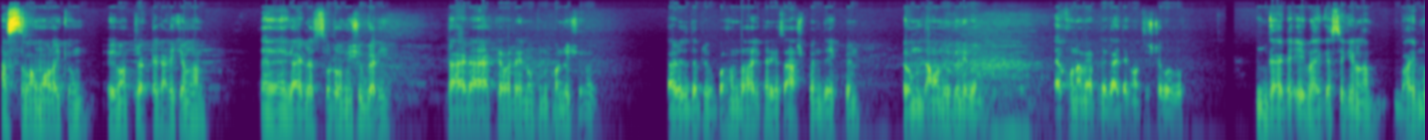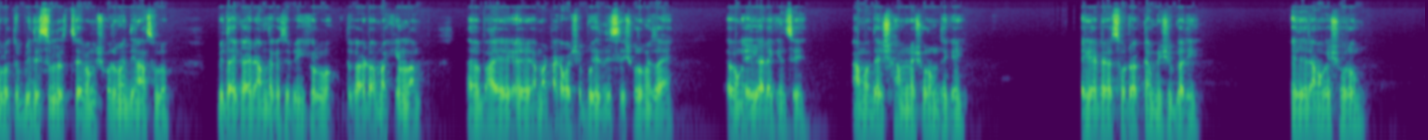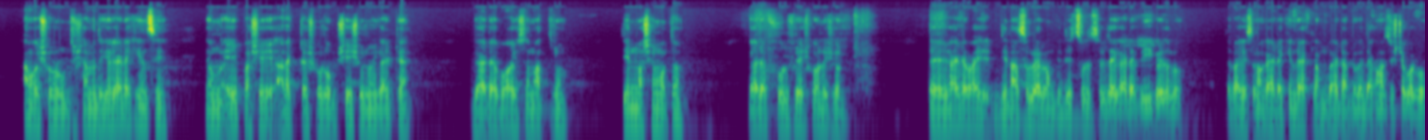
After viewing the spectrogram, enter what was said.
আসসালামু আলাইকুম এইমাত্র একটা গাড়ি কিনলাম। গাড়িটা ছোট মিশুক গাড়ি। গাড়িটা একেবারে নতুন কন্ডিশনের গাড়ি যদি আপনাকে পছন্দ হয়, গাড়ির কাছে আসবেন, দেখবেন এবং দামাদুকে নেবেন। এখন আমি আপনাদের গাড়ি দেখানোর চেষ্টা করব। গাড়িটা এই ভাইয়ের কাছ থেকে কিনলাম। ভাই মূলত বিদেশ চলে যাচ্ছে এবং শোরুমে দিন আসলো। বিদায় গাড়িটা আমাদের কাছে বিক্রি করল। তো গাড়িটা আমরা কিনলাম। ভাই আমার টাকা পয়সা বুঝিয়ে দিচ্ছি শোরুমে যায় এবং এই গাড়িটা কিনছি আমাদের সামনে শোরুম থেকেই। এই গাড়িটা ছোট একটা মিশুক গাড়ি। এই যে এটা আমাকে শোরুম আমাকে শোরুম সামনে থেকে গাড়িটা কিনছি এবং এই পাশে আরেকটা শোরুম সেই শোরুমের গাড়িটা। গাড়িটা বয়স মাত্র তিন মাসের মতো। গাড়িটা ফুল ফ্রেশ কন্ডিশন গাড়িটা ভাই দিন আসলো এবং বিদেশ চলে গাড়িটা বিক্রি করে দিলো। তো ভাই গাড়িটা কিনে রাখলাম। গাড়িটা আপনাকে দেখানোর চেষ্টা করব।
